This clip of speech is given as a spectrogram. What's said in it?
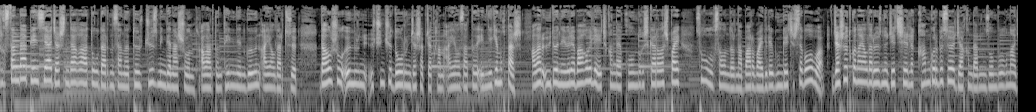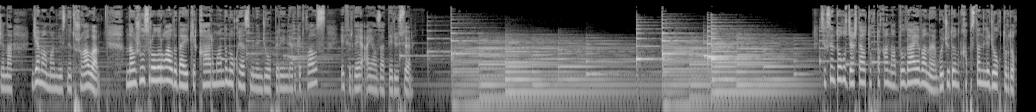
кыргызстанда пенсия жашындагы ата уулдардын саны төрт жүз миңден ашуун. Алардын теңинен көбүн аялдар түзөт. Дал ушул өмүрүнүн үчүнчү доорун жашап жаткан аял заты эмнеге муктаж? Алар үйдө небере багып эле эч кандай коомдук ишке аралашпай сулуулук салондоруна барбай деле күн кечирсе болобу? Жашы өткөн аялдар өзүнө жетишерлик кам көрбөсө жакындарынын зомбулугуна жана жаман мамилесине тушугабы? Мына ушул суроолорго алдыда эки каармандын окуясы менен жооп бергенге аракет кылабыз. Эфирде аялзат берүүсү сексен тогуз жаштагы токтокан абдылдаеваны көчөдөн капыстан эле жолуктурдук.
